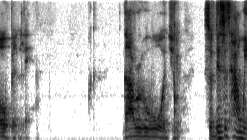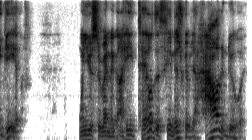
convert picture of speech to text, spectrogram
openly. God will reward you. So this is how we give. When you surrender God, He tells us in this scripture how to do it.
